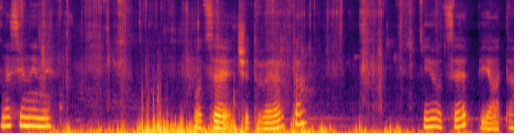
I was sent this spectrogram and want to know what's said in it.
насінини. Оце четверта. І оце п'ята.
